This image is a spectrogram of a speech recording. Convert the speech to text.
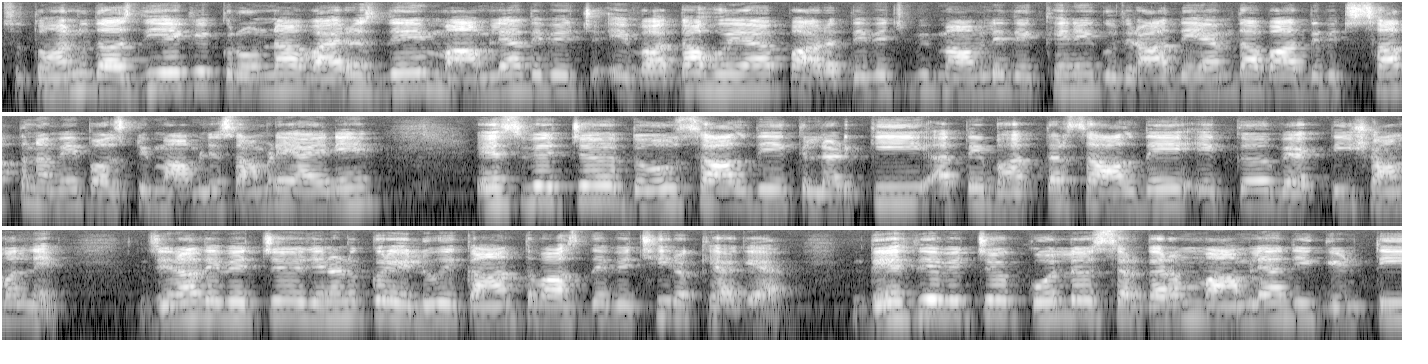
ਸੋ ਤੁਹਾਨੂੰ ਦੱਸ ਦਈਏ ਕਿ ਕਰੋਨਾ ਵਾਇਰਸ ਦੇ ਮਾਮਲਿਆਂ ਦੇ ਵਿੱਚ ਇਹ ਵਾਧਾ ਹੋਇਆ। ਭਾਰਤ ਦੇ ਵਿੱਚ ਵੀ ਮਾਮਲੇ ਦੇਖੇ ਨੇ। ਗੁਜਰਾਤ ਦੇ ਅਹਿਮਦਾਬਾਦ ਦੇ ਵਿੱਚ 7 ਨਵੇਂ ਪੋਜ਼ਿਟਿਵ ਮਾਮਲੇ ਸਾਹਮਣੇ ਆਏ ਨੇ। ਇਸ ਵਿੱਚ 2 ਸਾਲ ਦੀ ਇੱਕ ਲੜਕੀ ਅਤੇ 72 ਸਾਲ ਦੇ ਇੱਕ ਵਿਅਕਤੀ ਸ਼ਾਮਲ ਨੇ। ਜਿਨ੍ਹਾਂ ਦੇ ਵਿੱਚ ਜਿਨ੍ਹਾਂ ਨੂੰ ਘਰੇਲੂ ਇਕਾਂਤਵਾਸ ਦੇ ਵਿੱਚ ਹੀ ਰੱਖਿਆ ਗਿਆ ਦੇਸ਼ ਦੇ ਵਿੱਚ ਕੁੱਲ ਸਰਗਰਮ ਮਾਮਲਿਆਂ ਦੀ ਗਿਣਤੀ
